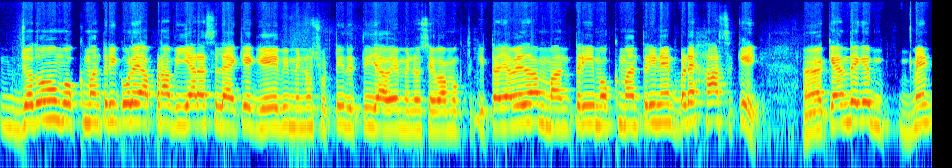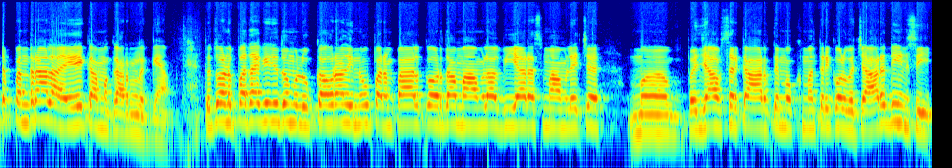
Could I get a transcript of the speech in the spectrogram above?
ਜਦੋਂ ਮੁੱਖ ਮੰਤਰੀ ਕੋਲੇ ਆਪਣਾ ਵੀਆਰਐਸ ਲੈ ਕੇ ਗਏ ਵੀ ਮੈਨੂੰ ਛੁੱਟੀ ਦਿੱਤੀ ਜਾਵੇ, ਮੈਨੂੰ ਸੇਵਾ ਮੁਕਤ ਕੀਤਾ ਜਾਵੇ, ਤਾਂ ਮੰਤਰੀ, ਮੁੱਖ ਮੰਤਰੀ ਨੇ ਬੜੇ ਹੱਸ ਕੇ ਕਹਿੰਦੇ ਕਿ ਮਿੰਟ 15 ਲਾਏ ਇਹ ਕੰਮ ਕਰਨ ਲੱਗਿਆ। ਤੇ ਤੁਹਾਨੂੰ ਪਤਾ ਕਿ ਜਦੋਂ ਮਲੂਕਾ ਹੋਰਾਂ ਦੀ ਨੂੰ ਪਰਮਪਾਲ ਕੌਰ ਦਾ ਮਾਮਲਾ ਵੀਆਰਐਸ ਮਾਮਲੇ 'ਚ ਪੰਜਾਬ ਸਰਕਾਰ ਤੇ ਮੁੱਖ ਮੰਤਰੀ ਕੋਲ ਵਿਚਾਰ ਅਧੀਨ ਸੀ,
